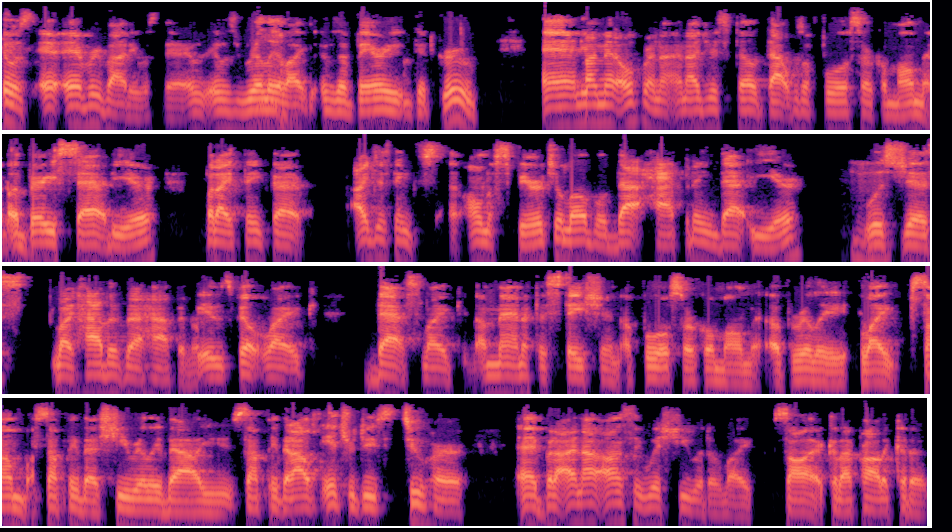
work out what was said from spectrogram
It was everybody was there. It was, it was really mm-hmm. like it was a very good group. And I met Oprah and I, and I just felt that was a full circle moment, a very sad year. But I think that I just think on a spiritual level, that happening that year mm-hmm. was just like, how does that happen? It felt like that's like a manifestation, a full circle moment of really like some something that she really values, something that I was introduced to her. And but I, and I honestly wish she would have like saw it because I probably could have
